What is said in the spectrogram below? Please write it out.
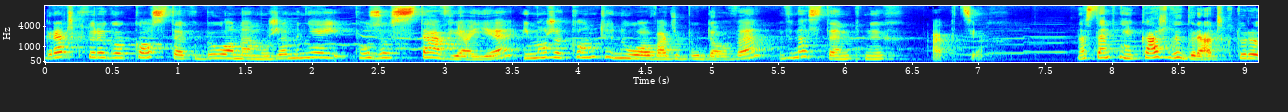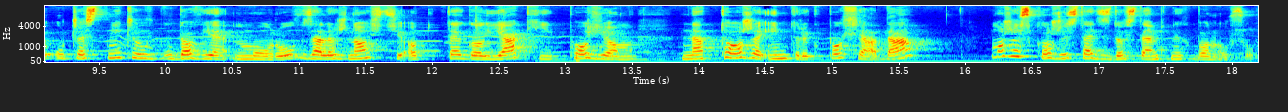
Gracz, którego kostek było na murze mniej, pozostawia je i może kontynuować budowę w następnych akcjach. Następnie każdy gracz, który uczestniczył w budowie muru, w zależności od tego, jaki poziom na torze intryg posiada, może skorzystać z dostępnych bonusów.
